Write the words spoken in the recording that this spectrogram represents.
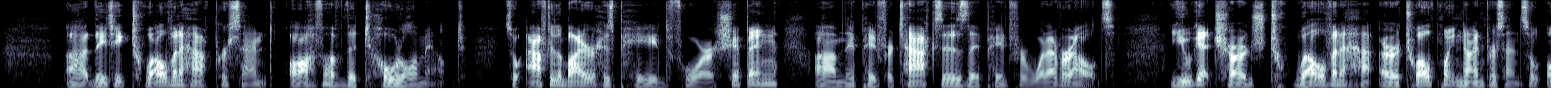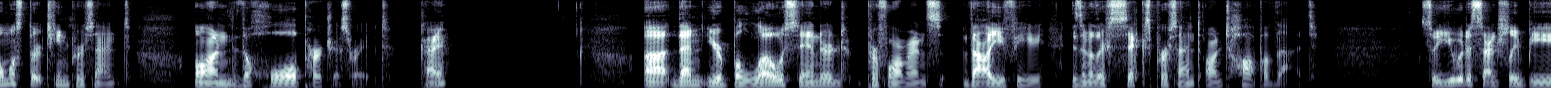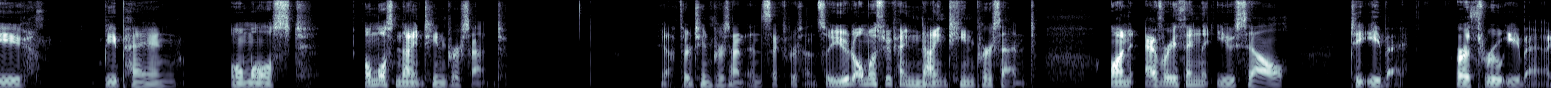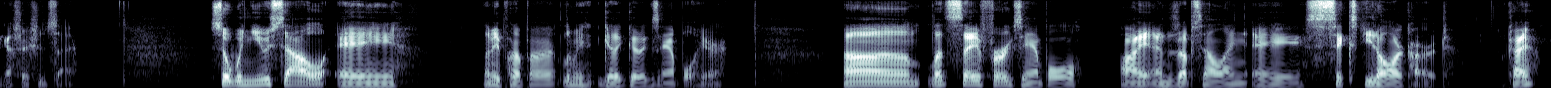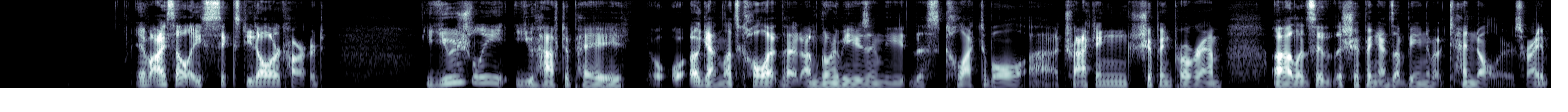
uh, they take twelve and a half percent off of the total amount. So after the buyer has paid for shipping, um, they paid for taxes, they paid for whatever else, you get charged twelve and a half or twelve point nine percent, so almost thirteen percent on the whole purchase rate. Okay uh, then your below standard performance value fee is another 6% on top of that. So you would essentially be be paying almost almost 19%. Yeah, 13% and 6%. So you'd almost be paying 19% on everything that you sell to eBay or through eBay, I guess I should say. So when you sell a let me put up a let me get a good example here. Um, let's say for example, I ended up selling a $60 card. Okay? If I sell a $60 card, usually you have to pay again, let's call it that I'm going to be using the this collectible uh, tracking shipping program. Uh, let's say that the shipping ends up being about $10, right?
